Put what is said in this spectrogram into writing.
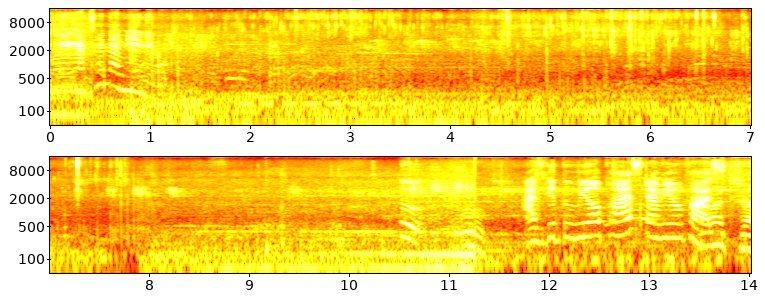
হয়ে গেছে নামিয়ে নেব তো, আজকে তুমিও ফার্স্ট আমিও ফার্স্ট আচ্ছা।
